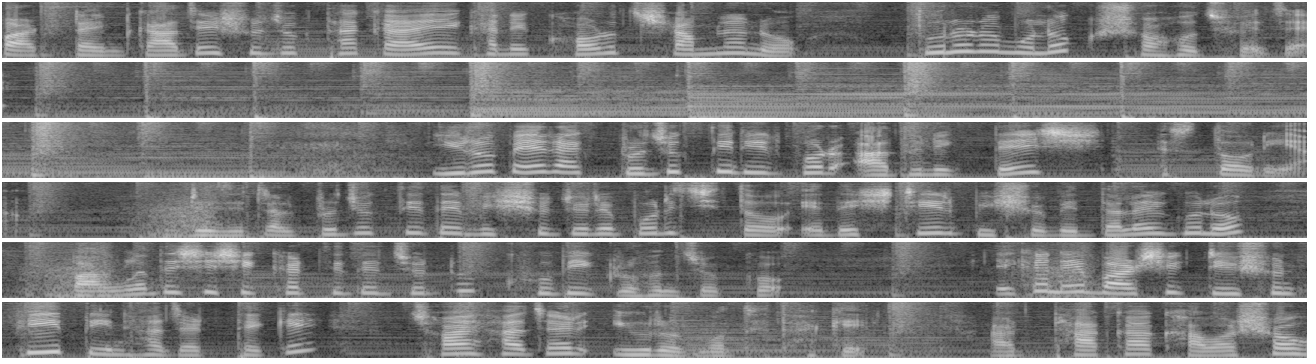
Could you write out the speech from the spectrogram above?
পার্ট টাইম কাজের সুযোগ থাকায় এখানে খরচ সামলানো তুলনামূলক সহজ হয়ে যায়। ইউরোপের এক প্রযুক্তি নির্ভর আধুনিক দেশ, এস্তোনিয়া। ডিজিটাল প্রযুক্তিতে বিশ্বজুড়ে পরিচিত এ দেশটির বিশ্ববিদ্যালয়গুলো বাংলাদেশি শিক্ষার্থীদের জন্য খুবই গ্রহণযোগ্য। এখানে বার্ষিক টিউশন ফি তিন হাজার থেকে ছয় হাজার ইউরোর মধ্যে থাকে। আর থাকা, খাওয়া সহ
